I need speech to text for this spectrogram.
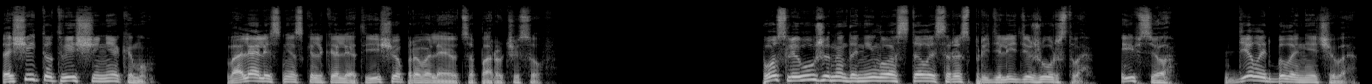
Тащить тут вещи некому. Валялись несколько лет, еще проваляются пару часов. После ужина Данилу осталось распределить дежурство, и все. Делать было нечего,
